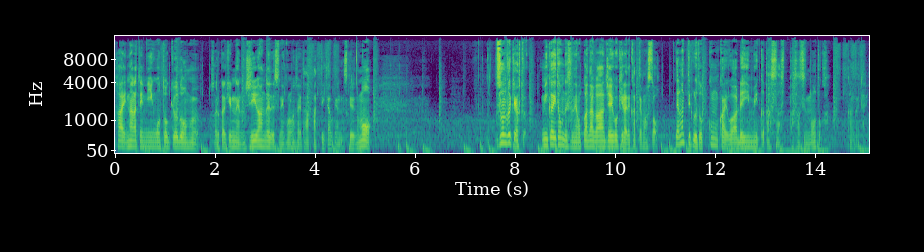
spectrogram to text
はい、7.25東京ドーム、それから去年の G1 でですね、この際戦っていたわけなんですけれども、その時は2回ともですね、岡田が J5 キラーで勝ってますと。ってなってくると、今回はレインメイク出さ出させるの？とか考えたり。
